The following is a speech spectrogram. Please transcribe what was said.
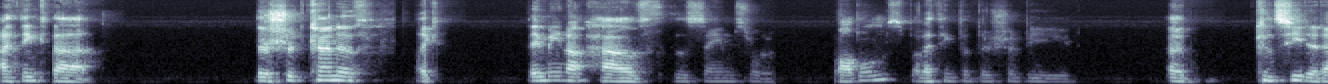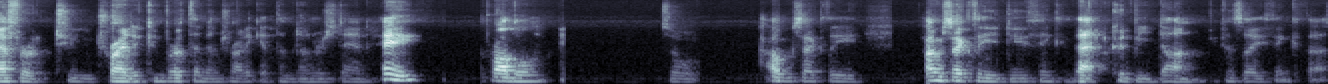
I think that there should kind of like they may not have the same sort of problems, but I think that there should be a conceded effort to try to convert them and try to get them to understand, hey, problem. So how exactly how exactly do you think that could be done? Because I think that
